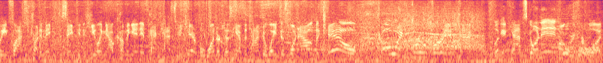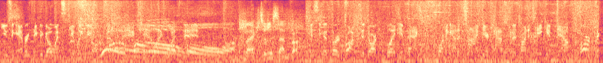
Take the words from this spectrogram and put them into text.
Clean flash to try to make it to safety. The healing now coming in. Impact has to be careful. Wunder, does he have the time to wait this one out? The kill going through for Impact. Look at Caps going in. Hungry for blood, using everything to go and stealing the Whoa. killing with it. Back to the center. Missing a third proc in the Darkin Blade. Impact running out of time here. Caps gonna try to take him down. Perfect.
